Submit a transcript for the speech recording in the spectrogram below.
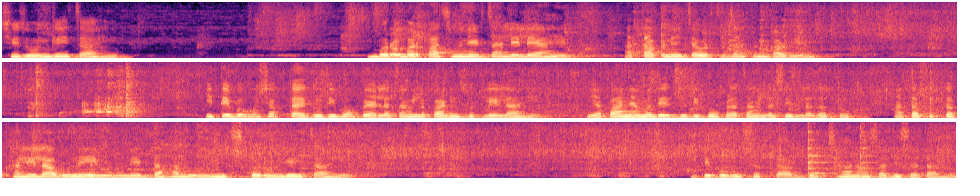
शिजवून घ्यायचा आहे. बरोबर पाच मिनिट झालेले आहेत. आता आपण याच्यावरती झाकण काढूया. इथे बघू शकताय दुधी भोपळ्याला चांगलं पाणी सुटलेलं आहे. या पाण्यामध्ये दुधी भोपळा चांगला शिजला जातो. आता फक्त खाली लागू नये म्हणून एकदा हलवून मिक्स करून घ्यायचं आहे. इथे बघू शकता अगदी छान असा दिसत आहे.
